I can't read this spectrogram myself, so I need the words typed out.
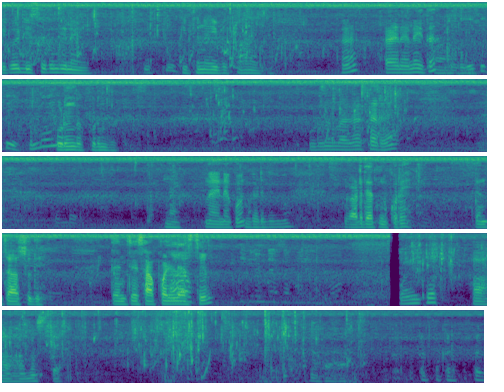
इकडे दिसत ती नाही. तिथे नाही बघ काय नाही. हं? काय नाही ना इथं? पुढून बघ पुढून बघ. पुढून बघा खरं नाही. नाही ना कोण? गडदीत बघ गाडद्यात नको रे. त्यांचं असू दे. त्यांचे सापडले असतील. पॉईंटवर हा हा हा मस्त आहे. हा, हा. पकड, पकड,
